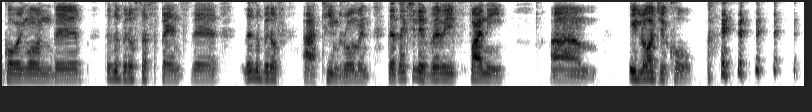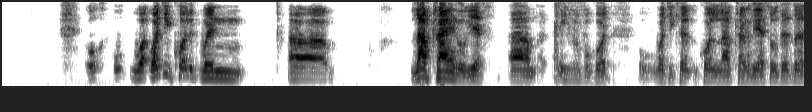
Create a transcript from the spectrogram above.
going on there. There's a bit of suspense there. There's a bit of uh, teen romance. There's actually a very funny, um, illogical. what, what do you call it when, uh, love triangle? Yes. Um, I even forgot what you call a love triangle. Yeah, so there's a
